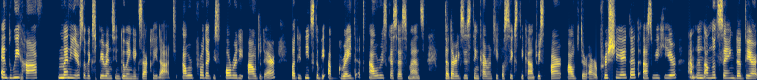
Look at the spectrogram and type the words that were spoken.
And we have many years of experience in doing exactly that. Our product is already out there, but it needs to be upgraded. Our risk assessments that are existing currently for 60 countries are out there, are appreciated as we hear. I'm, I'm not saying that they are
